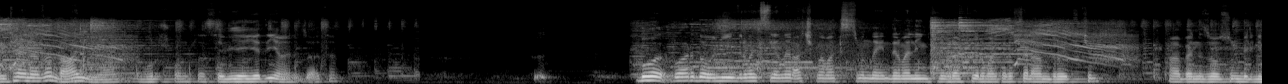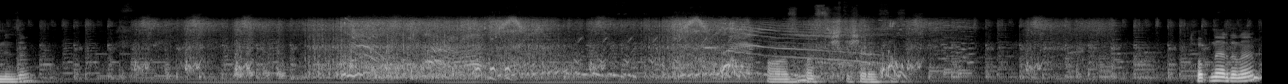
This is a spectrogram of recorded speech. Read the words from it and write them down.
Nita en azından daha iyi ya. Vuruş konusunda seviye 7 yani zaten. Bu, bu arada oyunu indirmek isteyenler açıklama kısmında indirme linkini bırakıyorum arkadaşlar Android için. Haberiniz olsun bilginize. Ağzıma sıçtı şerefsiz. Top nerede lan?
